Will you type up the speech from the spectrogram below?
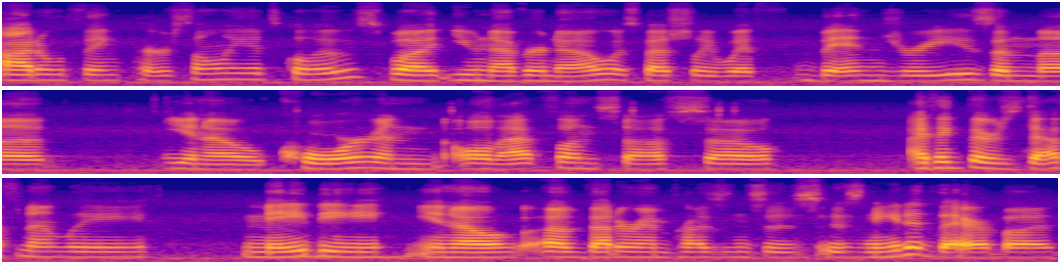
I don't think personally it's close, but you never know, especially with the injuries and the, you know, core and all that fun stuff. So I think there's definitely maybe you know a veteran presence is is needed there but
